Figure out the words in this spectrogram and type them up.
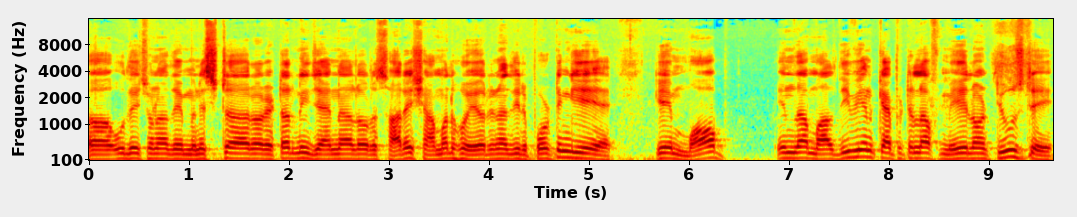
ਉਹਦੇ ਚ ਉਹਨਾਂ ਦੇ ਮਿਨਿਸਟਰ ਔਰ ਅਟਰਨੀ ਜਨਰਲ ਔਰ ਸਾਰੇ ਸ਼ਾਮਲ ਹੋਏ ਔਰ ਇਹਨਾਂ ਦੀ ਰਿਪੋਰਟਿੰਗ ਇਹ ਹੈ ਕਿ mob in the Maldivian capital of Mail on Tuesday,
